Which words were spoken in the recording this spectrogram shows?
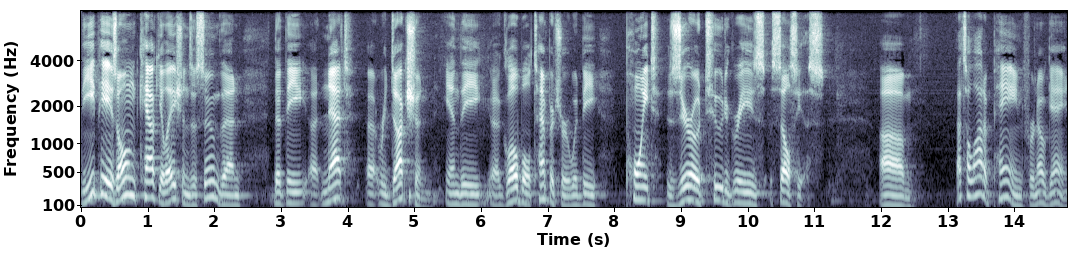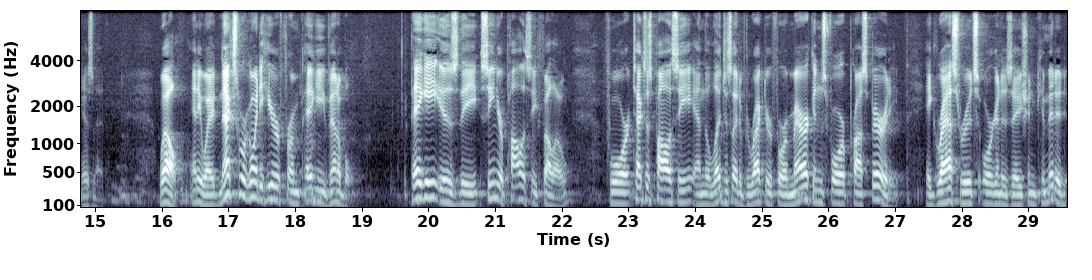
the EPA's own calculations assume then that the uh, net uh, reduction in the uh, global temperature would be 0.02 degrees Celsius. Um, that's a lot of pain for no gain, isn't it? Well, anyway, next we're going to hear from Peggy Venable. Peggy is the Senior Policy Fellow for Texas Policy and the Legislative Director for Americans for Prosperity, a grassroots organization committed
